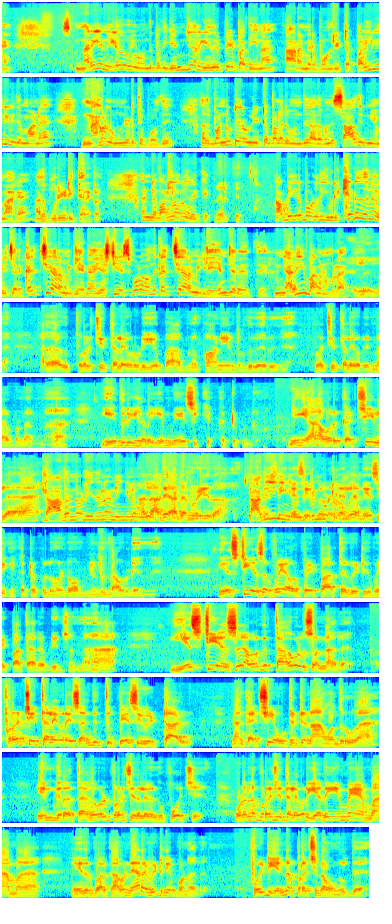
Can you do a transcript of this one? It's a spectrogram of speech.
நிறைய நிகழ்வுகள் வந்து பார்த்தீங்கன்னா எம்ஜிஆருக்கு எதிர்ப்பே பார்த்தீங்கன்னா ஆரம்பிருப்போம் உள்ளிட்ட பல்வேறு விதமான நகர்களை முன்னெடுத்த போது அது பண்டுட்டியார் உள்ளிட்ட பலர் வந்து அதை வந்து சாதுரியமாக அதை முறியடித்தார்கள். அந்த வரலாறு இருக்குது இருக்குது அப்படிங்கிறப்ப பொழுது இவர் கெடுதானே வச்சார். கட்சி ஆரம்பிக்கலையே. நான் எஸ்டிஎஸ் போல வந்து கட்சி ஆரம்பிக்கலையே எம்ஜிஆர் எதிர்த்து. நீங்கள் அதையும் பார்க்கணும்ல? இல்லை இல்லை. அதாவது புரட்சி தலைவருடைய பா பாணின்றது வேறுங்க. புரட்சி தலைவர் என்ன பண்ணாருன்னா எதிரிகளையும் நேசிக்க கற்றுக்கொண்டோம் நீங்கள் அவர் கட்சியில் அதன் வழி தானே நீங்களும் அல்ல அதே அதன். வழிதான். அதையும் நீங்க வந்து நேசிக்க- கற்றுக்கொள்ள வேண்டும் அப்படின்றது தான் அவருடைய எஸ்டிஎஸை போய் அவர் போய் பார்த்து வீட்டுக்கு போய் பார்த்தாரு அப்படின்னு சொன்னால் எஸ்டிஎஸ் அவருக்கு தகவல் சொன்னார். புரட்சி தலைவரை சந்தித்து பேசிவிட்டால் நான் கட்சியை விட்டுட்டு நான் வந்துடுவேன் என்கிற தகவல் புரட்சி தலைவருக்கு போச்சு. உடனே புரட்சி தலைவர் எதையுமே எதிர்பார்க்காம நேராக வீட்டுக்கே போனார். போயிட்டு என்ன பிரச்சனை உங்களுக்கு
